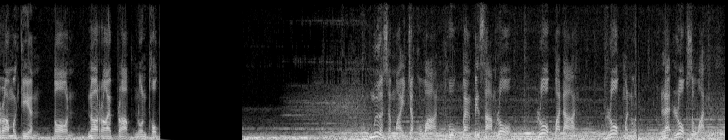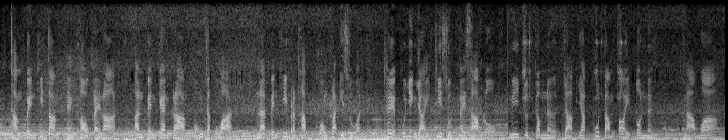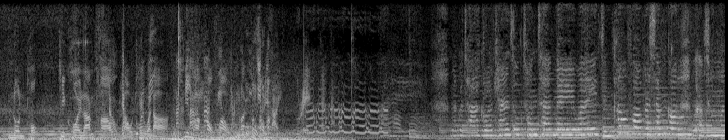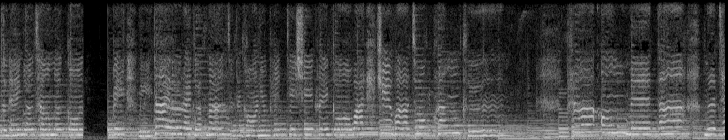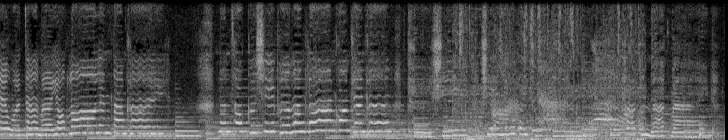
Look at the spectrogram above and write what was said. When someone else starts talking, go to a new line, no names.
รามเกียรติ์ตอน นารายปราบนนทก เมื่อสมัยจักรวาลถูกแบ่งเป็นสามโลก โลกบาดาล โลกมนุษย์ และโลกสวรรค์ ทั้งเป็นที่ตั้งแห่งเขาไกรลาดอันเป็นแกนกลางของจักรวาล และเป็นที่ประทับของพระอิศวร เทพผู้ยิ่งใหญ่ที่สุดในสามโลก มีจุดกำเนิดจากยักษ์ผู้ต่ำต้อยตนหนึ่ง นามว่า นนทกที่คอยล้างเท้าเหล่าเทวดาที่มาเข้าเฝ้าพระอิศวร
มันก็ทาโกรธแค้นทุกทนแทบไม่ไหวจึงเข้าเฝ้าพระสังกร ทกก็ชีเพื่อล้างพลานความแค้นคืนคือชีชี้นิ้วไปทุกคนเพื่อฆ่าคนมากมาย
